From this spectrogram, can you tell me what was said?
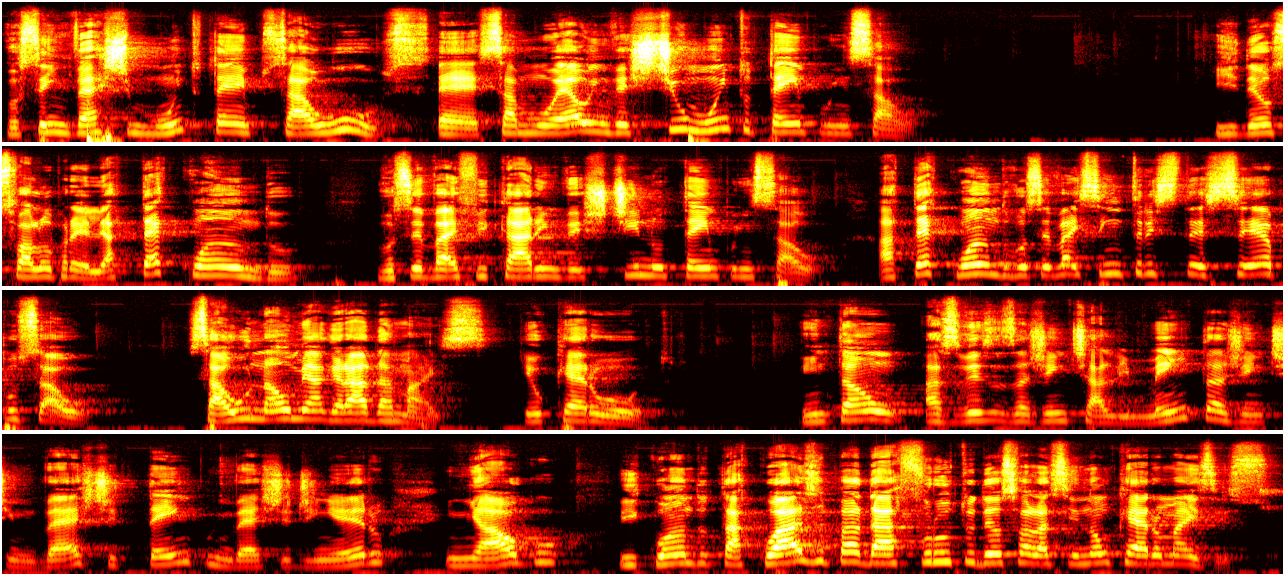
Você investe muito tempo. Saul, é, Samuel investiu muito tempo em Saul. E Deus falou para ele: até quando você vai ficar investindo tempo em Saul? Até quando você vai se entristecer por Saul? Saul não me agrada mais. Eu quero outro. Então, às vezes a gente alimenta, a gente investe tempo, investe dinheiro em algo e quando está quase para dar fruto, Deus fala assim: não quero mais isso.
